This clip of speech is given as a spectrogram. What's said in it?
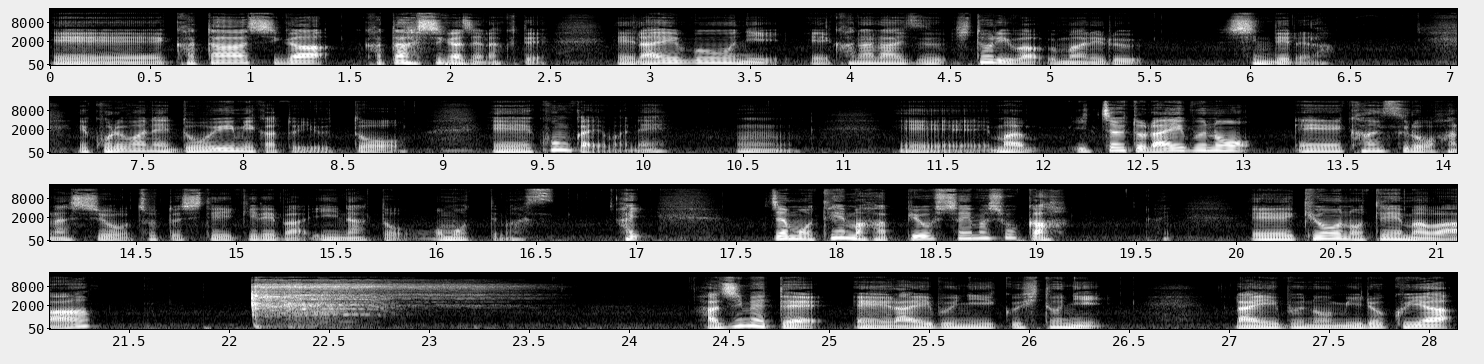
え片足が、片足がじゃなくて、えライブ後に、え必ず一人は生まれるシンデレラ。えこれはね、どういう意味かというと、え今回はね、うん、えーまあ、言っちゃうとライブの、えー関するお話をちょっとしていければいいなと思ってます。はい。じゃあもうテーマ発表しちゃいましょうか。はいえー今日のテーマは、初めて、えーライブに行く人に、ライブの魅力や、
